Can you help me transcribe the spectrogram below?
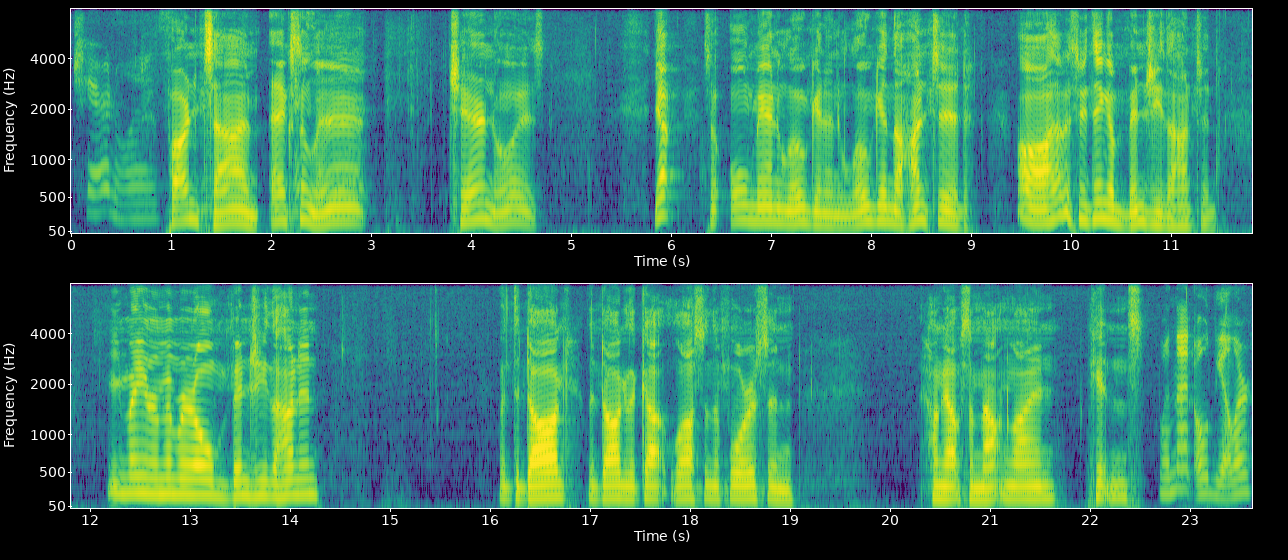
Chair noise. Party time. Excellent. Chair noise. Yep. So Old Man Logan and Logan the Hunted. Aw, that makes me think of Benji the Hunted. Anybody remember old Benji the Hunted? With the dog, the dog that got lost in the forest and hung out with some mountain lion kittens. Wasn't that Old Yeller?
